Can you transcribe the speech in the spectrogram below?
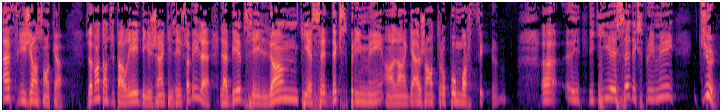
affligé en son cœur. Vous avez entendu parler des gens qui disaient, vous savez, la, Bible, c'est l'homme qui essaie d'exprimer en langage anthropomorphique, hein, euh, et, qui essaie d'exprimer Dieu.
